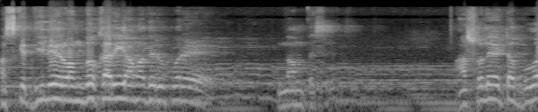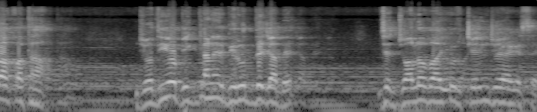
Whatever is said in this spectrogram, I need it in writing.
আজকে দিলের অন্ধকারই আমাদের উপরে নামতেছে। আসলে এটা বুয়া কথা। যদিও বিজ্ঞানের বিরুদ্ধে যাবে, যে জলবায়ুর চেঞ্জ হয়ে গেছে।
